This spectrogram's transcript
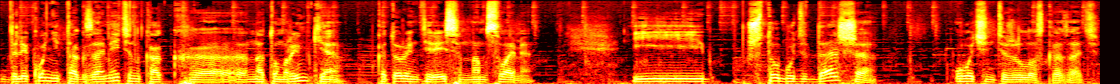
далеко не так заметен, как э, на том рынке, который интересен нам с вами. И что будет дальше, очень тяжело сказать.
